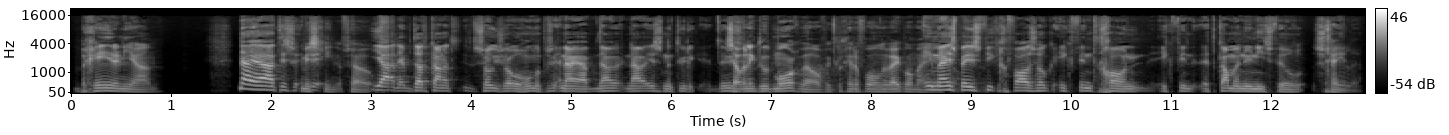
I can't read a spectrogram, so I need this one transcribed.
begin je er niet aan. Nou ja, het is... Misschien of zo. Ja, dat kan het sowieso 100%. Nou ja, nou, nou is het natuurlijk... dus- want ik doe het morgen wel. Of ik begin er volgende week wel mee. In mijn specifieke geval is ook, ik vind gewoon, ik vind, het kan me nu niet veel schelen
